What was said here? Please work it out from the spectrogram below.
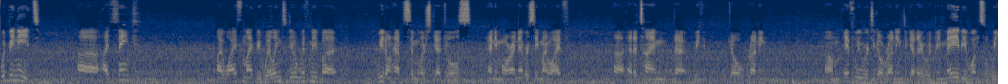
would be neat. Uh, I think my wife might be willing to do it with me, but we don't have similar schedules anymore. I never see my wife uh, at a time that we could go running. Um, if we were to go running together, it would be maybe once a week.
